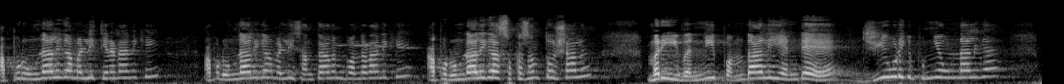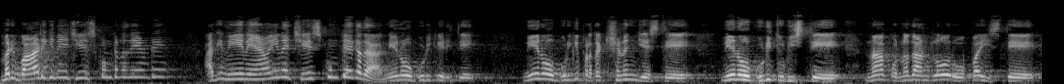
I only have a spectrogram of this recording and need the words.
అప్పుడు ఉండాలిగా మళ్ళీ తినడానికి? అప్పుడు ఉండాలిగా మళ్ళీ సంతానం పొందడానికి? అప్పుడు ఉండాలిగా సుఖ సంతోషాలు? మరి ఇవన్నీ పొందాలి అంటే జీవుడికి పుణ్యం ఉండాలిగా? మరి వాడికి నేను చేసుకుంటున్నది ఏమిటి? అది నేనేమైనా చేసుకుంటే కదా నేను ఓ గుడికి వెడితే నేను ఓ గుడికి ప్రదక్షిణం చేస్తే నేను ఓ గుడి తుడిస్తే నాకున్న దాంట్లో రూపాయి ఇస్తే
